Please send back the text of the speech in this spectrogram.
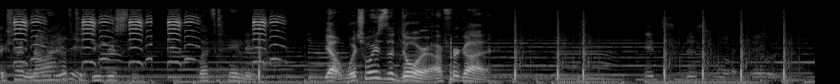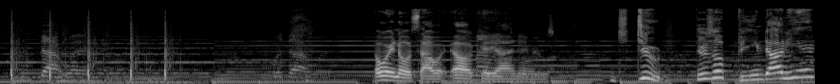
Except now I have to do this left-handed. Yeah, which way is the door? I forgot. It's this way. It, it's that way. Or that way. Oh wait, no, it's that way. Oh, okay, yeah, I know what bigger. it is. Dude, there's a beam down here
